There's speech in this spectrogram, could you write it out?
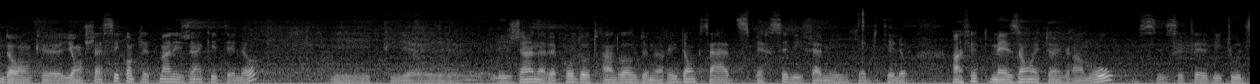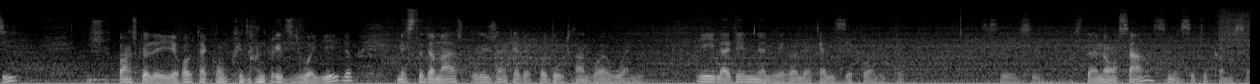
Donc, euh, ils ont chassé complètement les gens qui étaient là. Et puis, euh, les gens n'avaient pas d'autre endroit où demeurer. Donc, ça a dispersé les familles qui habitaient là. En fait, maison est un grand mot. C'était des taudis. Je pense que héros ont compris dans le prix du loyer, mais c'était dommage pour les gens qui n'avaient pas d'autre endroit où aller. Et la ville ne les relocalisait pas à l'époque. C'est un non-sens, mais c'était comme ça.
